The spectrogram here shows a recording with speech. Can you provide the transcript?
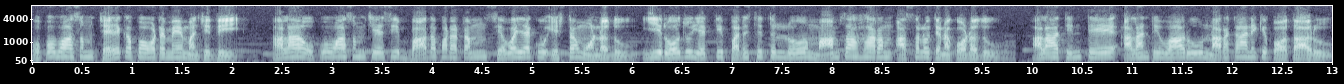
ఉపవాసం చేయకపోవటమే మంచిది. అలా ఉపవాసం చేసి బాధపడటం శివయ్యకు ఇష్టం ఉండదు. ఈ రోజు ఎట్టి పరిస్థితుల్లో మాంసాహారం అస్సలు తినకూడదు. అలా తింటే అలాంటి వారు నరకానికి పోతారు.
